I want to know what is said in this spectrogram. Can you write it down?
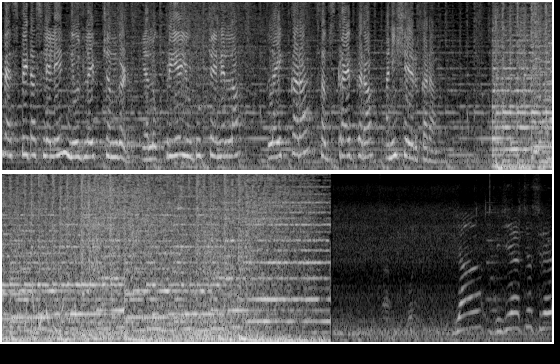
व्यासपीठ असलेले न्यूज लाईव्ह चंदगड या लोकप्रिय युट्यूब चॅनेलला लाईक करा सबस्क्राईब करा आणि शेअर करा. या विजयाचे श्रेय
